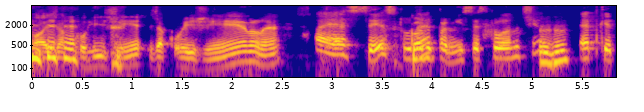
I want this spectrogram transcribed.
Olha, já corrigindo, já corrigindo, né? Ah, é sexto, Quando... né? Pra mim, sexto ano tinha. Uhum. É, porque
